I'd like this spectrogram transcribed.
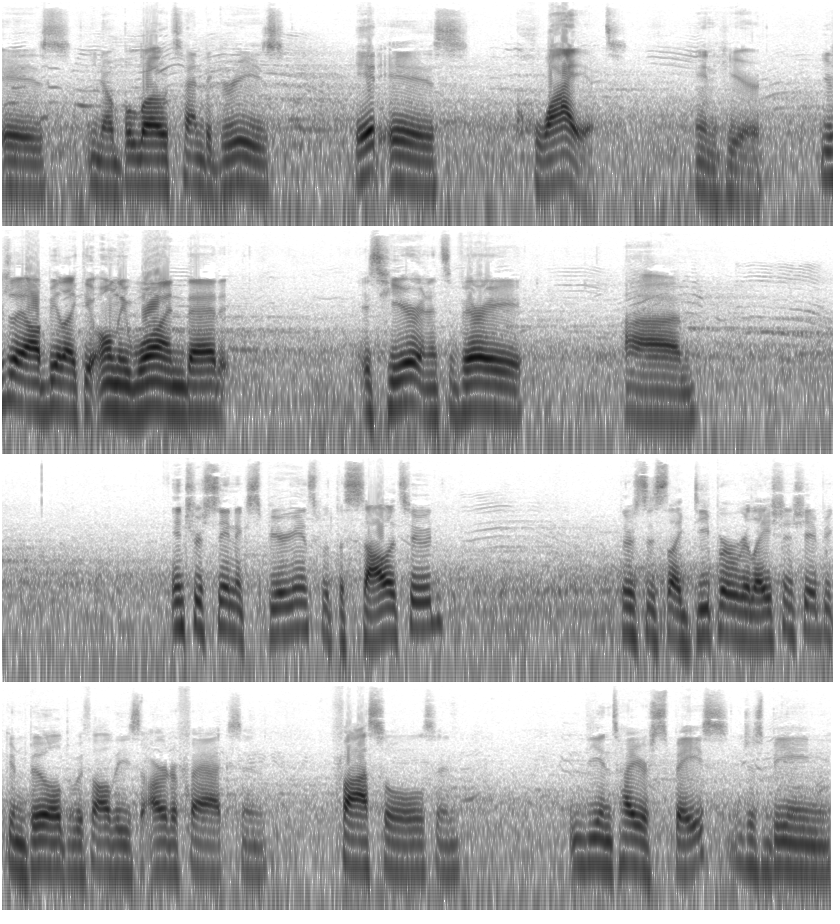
is, you know, below 10 degrees, it is quiet in here. Usually I'll be like the only one that is here, and it's a very um, interesting experience with the solitude. There's this like deeper relationship you can build with all these artifacts and fossils and the entire space, just being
